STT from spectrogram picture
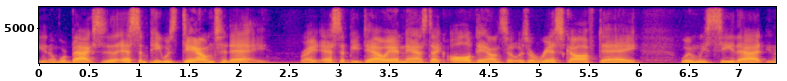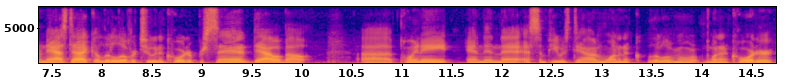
you know we're back to the S and P was down today, right? S and P, Dow, and Nasdaq all down, so it was a risk-off day. When we see that, you know, Nasdaq a little over two and a quarter percent, Dow about uh, 0.8, and then the S and P was down one and a, a little over one and a quarter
